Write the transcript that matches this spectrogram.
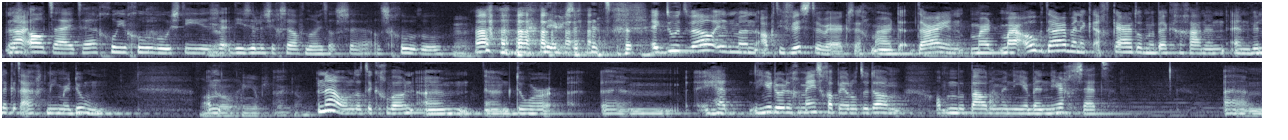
Dat Nou, is altijd, hè. Goede goeroes, die, Ja. die zullen zichzelf nooit als, eh, als goeroe Ja. neerzetten. Ik doe het wel in mijn activistenwerk, zeg maar. Da- Daarin, maar, maar ook daar ben ik echt kaart op mijn bek gegaan en, en wil ik het eigenlijk niet meer doen. Hoezo ging je op je bek dan? Nou, omdat ik gewoon ehm, ehm, door, door de gemeenschap in Rotterdam op een bepaalde manier ben neergezet. Ehm,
